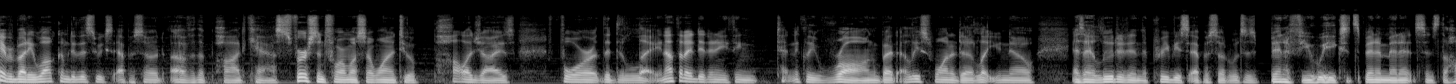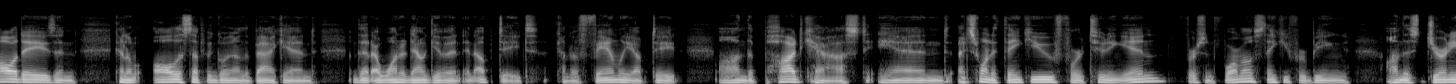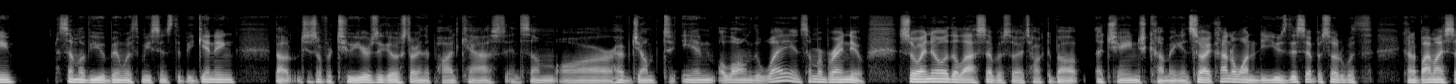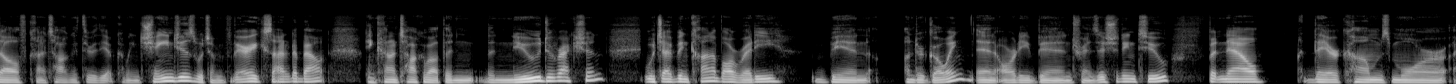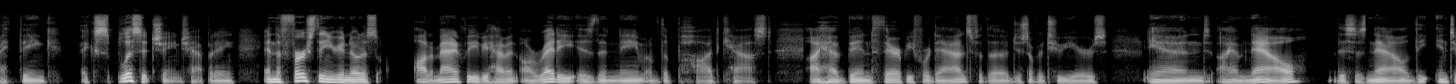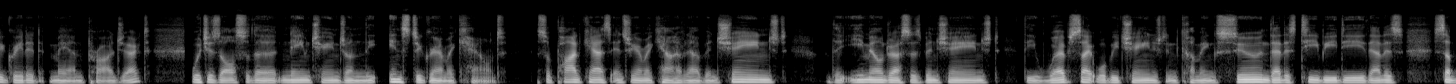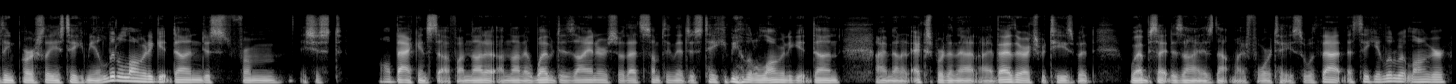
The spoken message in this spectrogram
Hey, everybody, welcome to this week's episode of the podcast. First and foremost, I wanted to apologize for the delay. Not that I did anything technically wrong, but at least wanted to let you know, as I alluded in the previous episode, which has been a few weeks, it's been a minute since the holidays and kind of all the stuff been going on the back end, that I want to now give an, an update, kind of family update on the podcast. And I just want to thank you for tuning in, first and foremost. Thank you for being on this journey some of you have been with me since the beginning, about just over two years ago, starting the podcast, and some are have jumped in along the way, and some are brand new. So I know the last episode I talked about a change coming, and so I kind of wanted to use this episode with kind of by myself, kind of talking through the upcoming changes, which I'm very excited about, and kind of talk about the the new direction, which I've been kind of already been undergoing and already been transitioning to, but now there comes more, I think explicit change happening. And the first thing you're going to notice automatically, if you haven't already, is the name of the podcast. I have been therapy for dads for the just over two years, and I am now. This is now the Integrated Man Project, which is also the name change on the Instagram account. So, podcast Instagram account have now been changed. The email address has been changed. The website will be changed and coming soon. That is TBD. That is something personally has taken me a little longer to get done just from it's just all back end stuff. I'm not a I'm not a web designer, so that's something that just taking me a little longer to get done. I'm not an expert in that. I have other expertise, but website design is not my forte. So with that, that's taking a little bit longer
